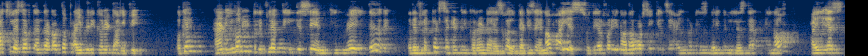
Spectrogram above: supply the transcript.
much lesser than that of the primary current IP. Okay, and even it reflect in the same in way the reflected secondary current as well. That is n of is. So therefore in other words you can say i naught is very less than n of is.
